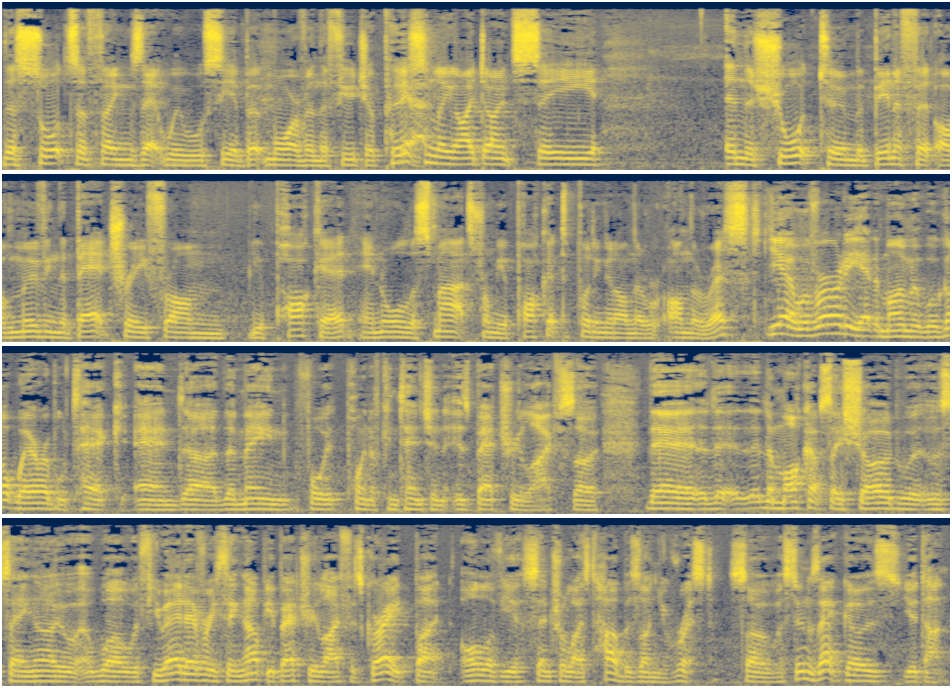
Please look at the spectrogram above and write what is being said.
the sorts of things that we will see a bit more of in the future. Personally, I don't see in the short term, the benefit of moving the battery from your pocket and all the smarts from your pocket to putting it on the on the wrist. Yeah, we've already at the moment we've got wearable tech, and uh, the main point of contention is battery life. So the, the, mock-ups they showed was saying, oh well, if you add everything up, your battery life is great, but all of your centralized hub is on your wrist. So as soon as that goes, you're done.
